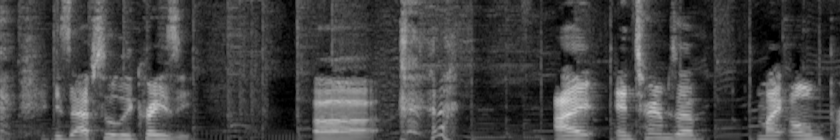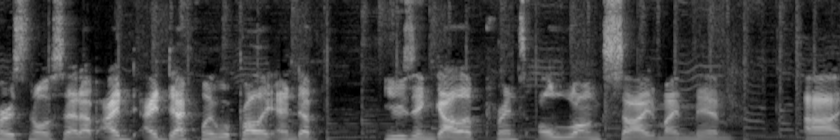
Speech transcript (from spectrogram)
He's absolutely crazy. Uh, I in terms of my own personal setup, I I definitely will probably end up using Gala Prince alongside my Mym, uh,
